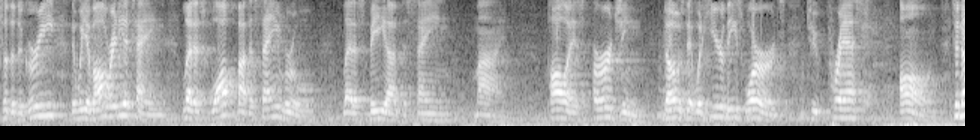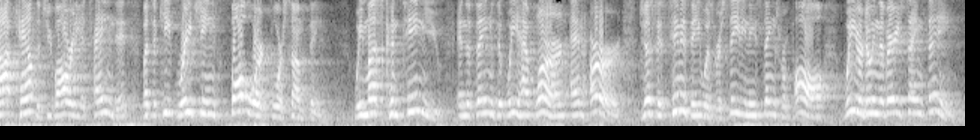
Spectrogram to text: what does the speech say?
to the degree that we have already attained, let us walk by the same rule, let us be of the same mind. Paul is urging those that would hear these words to press on. To not count that you've already attained it, but to keep reaching forward for something. We must continue in the things that we have learned and heard. Just as Timothy was receiving these things from Paul, we are doing the very same thing.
